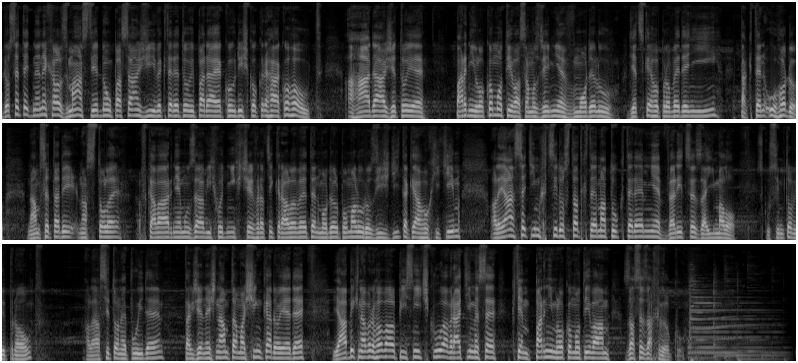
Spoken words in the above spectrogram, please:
Kdo se teď nenechal zmást jednou pasáží, ve které to vypadá, jako když kokrhá kohout a hádá, že to je parní lokomotiva, samozřejmě v modelu dětského provedení, tak ten uhodl. Nám se tady na stole v kavárně Muzea východních Čech v Hradci Králové ten model pomalu rozjíždí, tak já ho chytím, ale já se tím chci dostat k tématu, které mě velice zajímalo. Zkusím to vypnout, ale asi to nepůjde, takže než nám ta mašinka dojede, já bych navrhoval písničku a vrátíme se k těm parním lokomotivám zase za chvilku.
